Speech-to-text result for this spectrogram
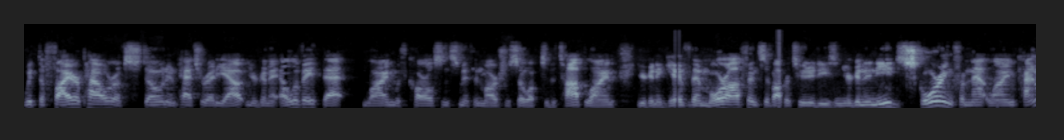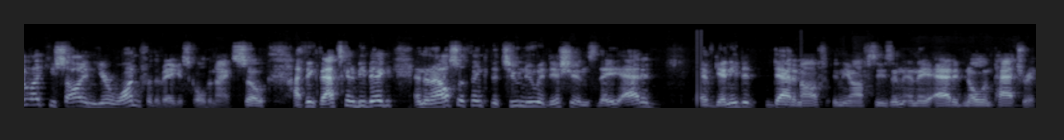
with the firepower of Stone and Pacioretty out, you're going to elevate that line with Karlsson, Smith, and Marchessault up to the top line. You're going to give them more offensive opportunities, and you're going to need scoring from that line, kind of like you saw in year one for the Vegas Golden Knights. So I think that's going to be big. And then I also think the two new additions, they added Evgeny Dadonov in the offseason, and they added Nolan Patrick.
